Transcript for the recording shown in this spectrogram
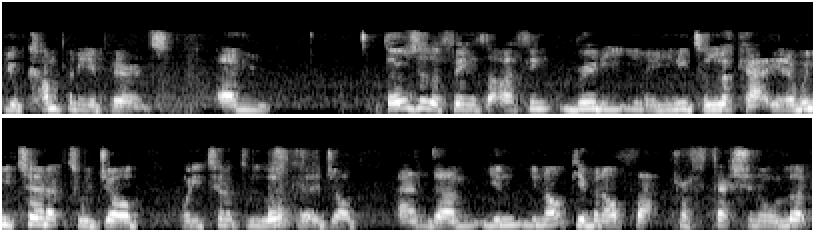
your company appearance. Um, those are the things that I think really you know you need to look at. You know, when you turn up to a job, when you turn up to look at a job, and um, you, you're not giving off that professional look.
